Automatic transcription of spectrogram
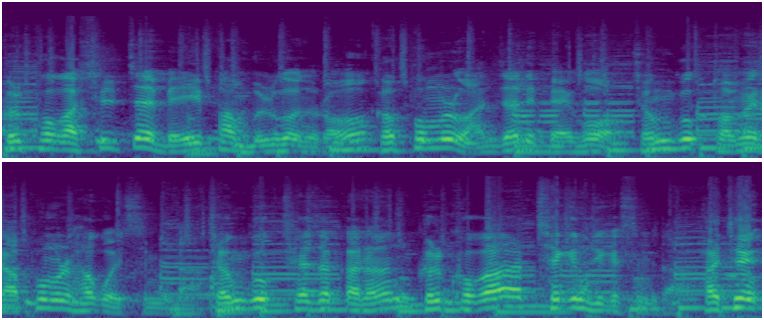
글코가 실제 매입한 물건으로 거품을 완전히 빼고 전국 도매 납품을 하고 있습니다. 전국 최저가는 글코가 책임지겠습니다. 파이팅!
